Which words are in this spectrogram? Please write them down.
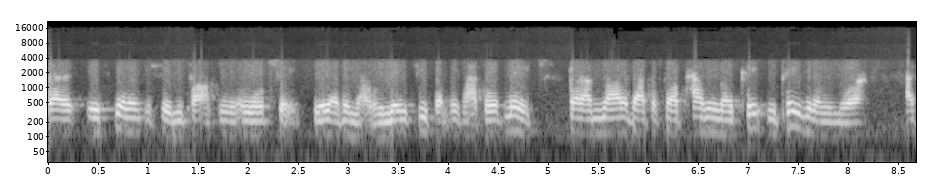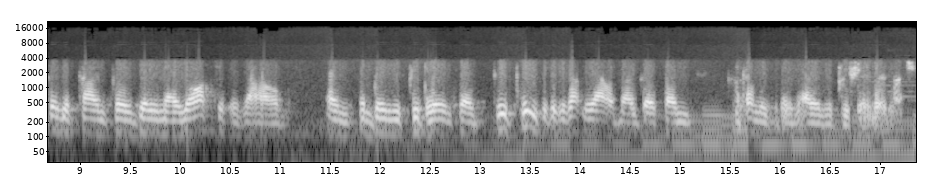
that is still interested in talking, and we'll see. You never know. We may see something happen with me, but I'm not about to start pounding my pavement anymore. I think it's time for getting my lawsuit resolved and, and bring these people in. So please, please, if you can help me out with my GoFundMe, I would appreciate it very much.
